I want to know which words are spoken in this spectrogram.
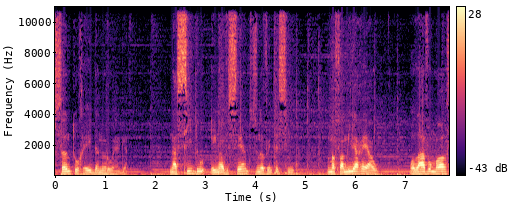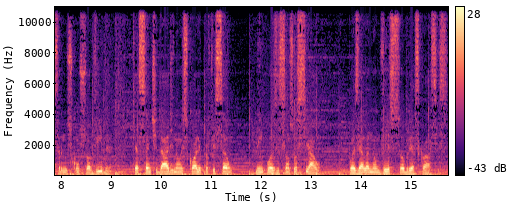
santo rei da Noruega. Nascido em 995, numa família real, Olavo mostra-nos com sua vida que a santidade não escolhe profissão nem posição social, pois ela não vê sobre as classes,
